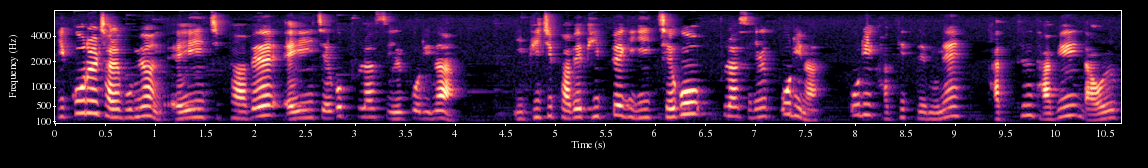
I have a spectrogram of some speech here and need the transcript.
이 꼴을 잘 보면 A 집합의 A 제곱 플러스 1꼴이나 이 B 집합의 B 빼기 2 제곱 플러스 1꼴이나 꼴이 같기 때문에 같은 답이 나올,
